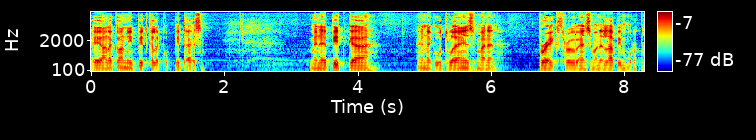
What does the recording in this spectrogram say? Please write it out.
Ei ainakaan niin pitkälle kuin pitäisi. Menee pitkää ennen kuin tulee ensimmäinen breakthrough, ensimmäinen läpimurto.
